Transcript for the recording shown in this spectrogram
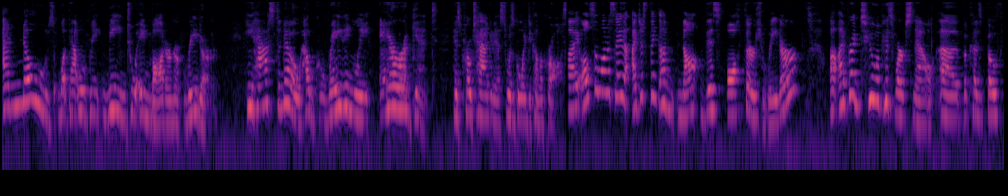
and knows what that will mean to a modern reader. He has to know how gratingly arrogant his protagonist was going to come across. I also want to say that I just think I'm not this author's reader. Uh, I've read two of his works now uh, because both,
